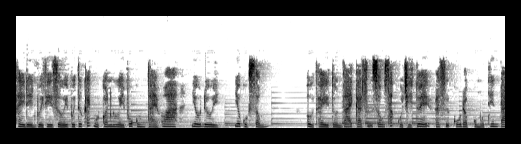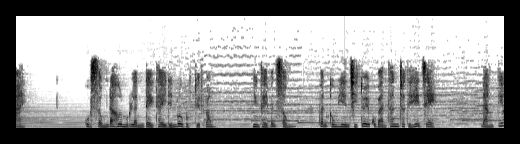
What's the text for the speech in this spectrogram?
Thầy đến với thế giới với tư cách một con người vô cùng tài hoa, yêu đời, yêu cuộc sống. Ở thầy tồn tại cả sự sâu sắc của trí tuệ và sự cô độc của một thiên tài. Cuộc sống đã hơn một lần đẩy thầy đến bờ vực tuyệt vọng Nhưng thầy vẫn sống Vẫn cống hiến trí tuệ của bản thân cho thế hệ trẻ Đáng tiếc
